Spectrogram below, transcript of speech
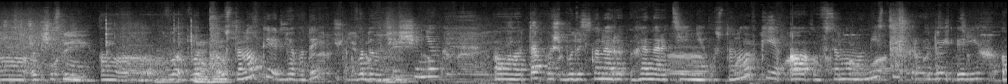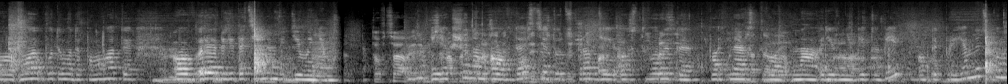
о, очисні о, в- в- установки для води, водоочищення. О, Також будуть конер- генераційні установки, а в самому місті Кривий Ріг о, ми будемо допомагати о, реабілітаційним відділенням. to v celé věřím, І že se якщо nám нам а, вдасться тут skutečně справді partnerství створити партнерство на рівні B2B, а, підприємницькому,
